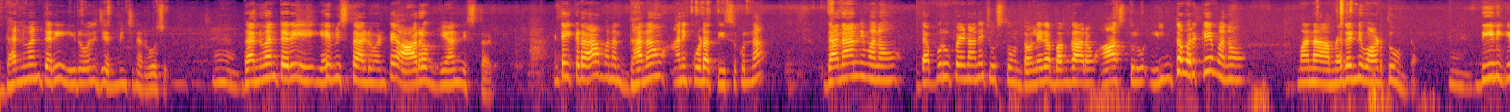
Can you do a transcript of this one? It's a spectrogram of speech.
ధన్వంతరి ఈరోజు జన్మించిన రోజు. ధన్వంతరి ఏమిస్తాడు అంటే ఆరోగ్యాన్ని ఇస్తాడు. అంటే ఇక్కడ మనం ధనం అని కూడా తీసుకున్నా ధనాన్ని మనం డబ్బు రూపేణానే చూస్తూ ఉంటాం. లేదా బంగారం ఆస్తులు ఇంతవరకే మనం మన మెదడుని వాడుతూ ఉంటాం. దీనికి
